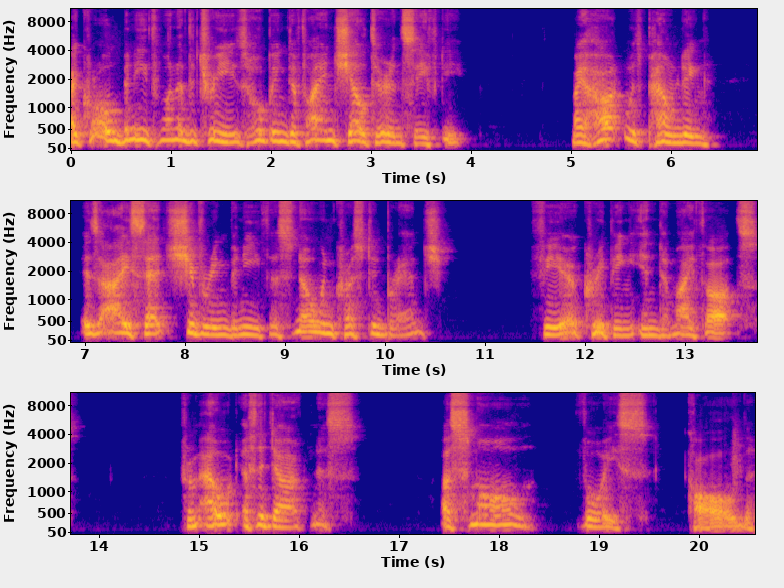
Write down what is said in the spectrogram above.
I crawled beneath one of the trees, hoping to find shelter and safety. My heart was pounding as I sat shivering beneath a snow encrusted branch fear creeping into my thoughts. From out of the darkness, a small voice called.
